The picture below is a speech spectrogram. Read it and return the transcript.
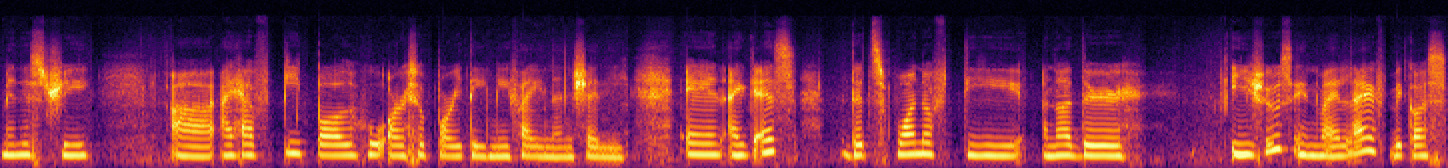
ministry uh, I have people who are supporting me financially. And I guess that's one of the another issues in my life because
